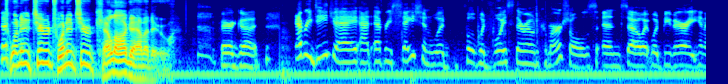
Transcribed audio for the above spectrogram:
2222 Kellogg Avenue. Very good. Every DJ at every station would would voice their own commercials, and so it would be very, you know,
